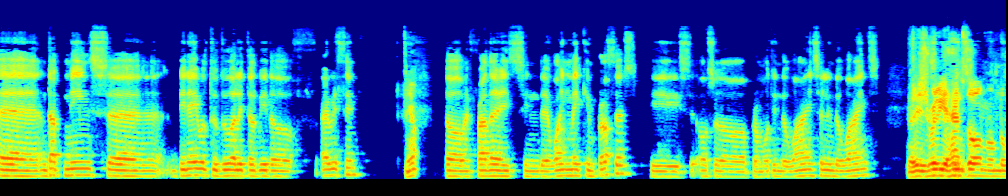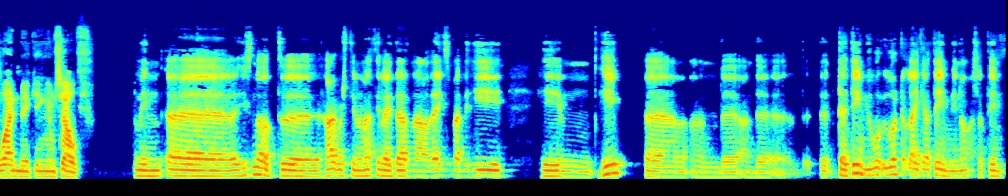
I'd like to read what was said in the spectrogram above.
Uh, and that means uh, being able to do a little bit of everything yeah. So my father is in the winemaking process. He's also promoting the wine, selling the wines. But he's really hands-on on the winemaking himself. I mean, uh, he's not uh, harvesting or nothing like that nowadays, but he he he uh, and uh, and the, the, the team we work like a team, you know, as a team,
